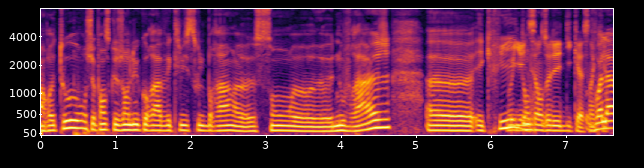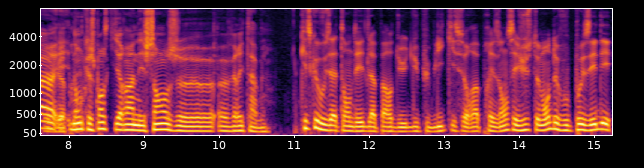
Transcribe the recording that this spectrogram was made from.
un, retour. Je pense que Jean-Luc aura avec lui sous le bras euh, son euh, ouvrage écrit. Oui, il y a donc, une séance de dédicace. Hein, voilà, donc je pense qu'il y aura un échange véritable. Qu'est-ce que vous attendez de la part du, du public qui sera présent? C'est justement de vous poser des,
